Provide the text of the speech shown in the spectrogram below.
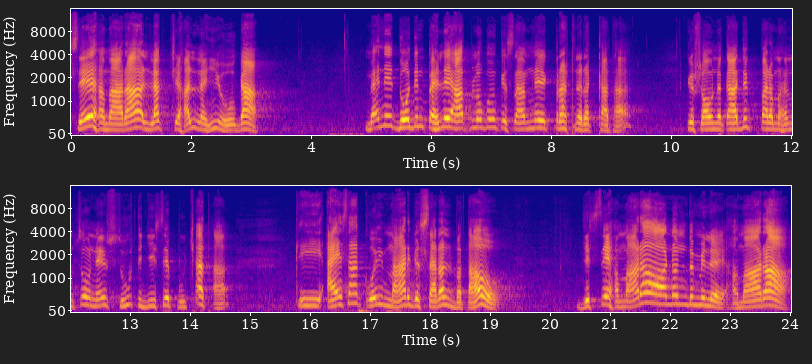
से हमारा लक्ष्य हल नहीं होगा। मैंने दो दिन पहले आप लोगों के सामने एक प्रश्न रखा था कि शौनकादिक परमहंसों ने सूत जी से पूछा था कि ऐसा कोई मार्ग सरल बताओ, जिससे हमारा आनंद मिले, हमारा,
